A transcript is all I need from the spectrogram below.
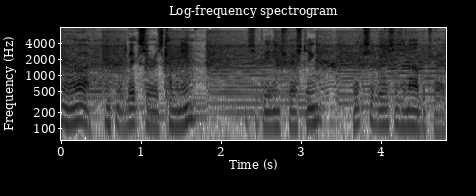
Alright, looking at Vexor is coming in. This should be interesting. Vexor versus an arbitrator.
